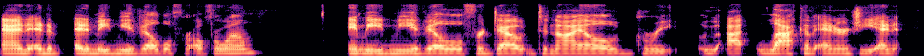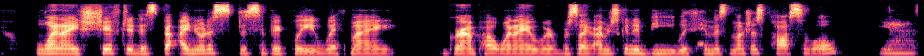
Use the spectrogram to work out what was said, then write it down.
And, and, it, and it made me available for overwhelm it made me available for doubt, denial, grief, uh, lack of energy. And when I shifted, I noticed specifically with my grandpa when I was like, I'm just going to be with him as much as possible. Yes.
